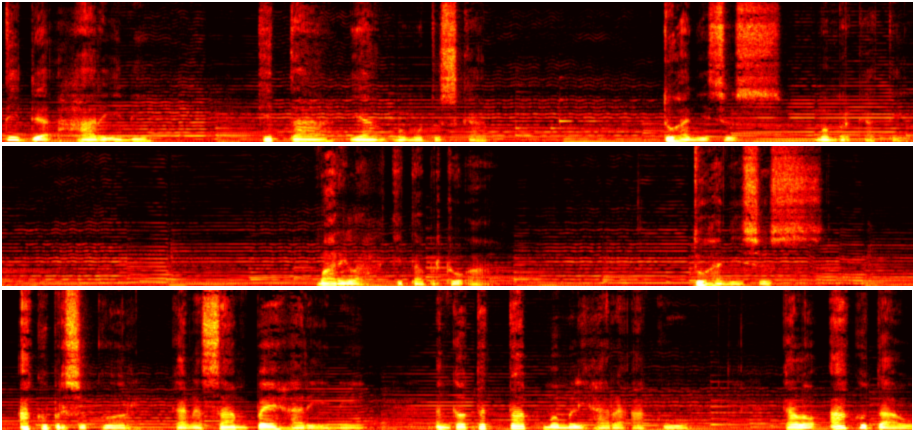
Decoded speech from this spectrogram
tidak hari ini, kita yang memutuskan. Tuhan Yesus memberkati. Marilah kita berdoa. Tuhan Yesus, Aku bersyukur karena sampai hari ini Engkau tetap memelihara aku. Kalau aku tahu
